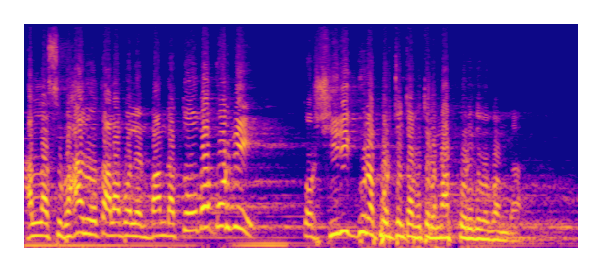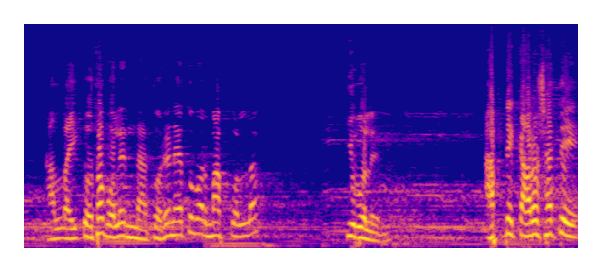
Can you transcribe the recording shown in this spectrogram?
আল্লাহ সুবহান ও তালা বলেন, বান্দা তৌবা করবি? তোর শিরিক গুণা পর্যন্ত আমি তোরে মাফ করে দেবো, বান্দা। আল্লাহ এই কথা বলেন না। তোরেন এতবার মাফ করলাম? কি বলেন? আপনি কারও সাথে,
